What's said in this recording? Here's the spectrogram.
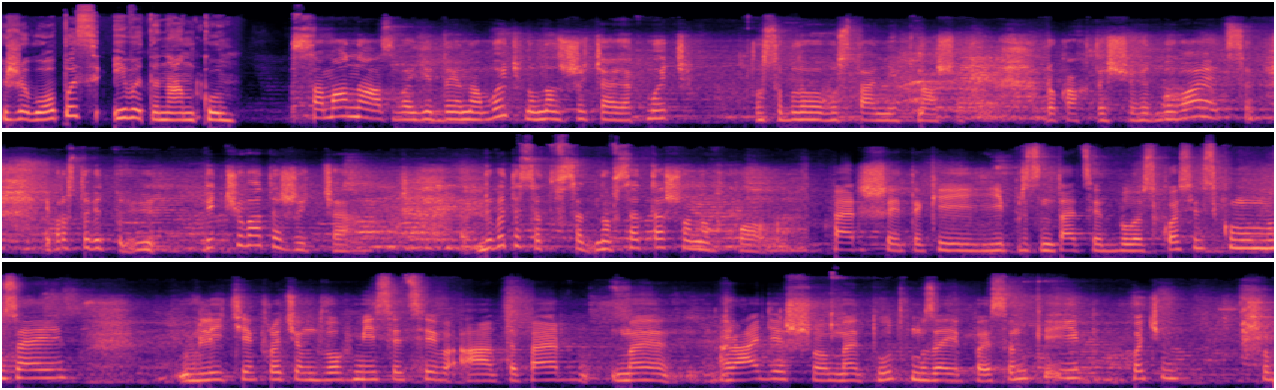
живопис і ветенанку. Сама назва єдина мить, ну в нас життя як мить, особливо в останніх наших роках те, що відбувається, і просто від, відчувати життя, дивитися все, на все те, що навколо. Перший такий її презентація відбулася в Косівському музеї в літі протягом двох місяців. А тепер ми раді, що ми тут, в музеї писанки, і хочемо, щоб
